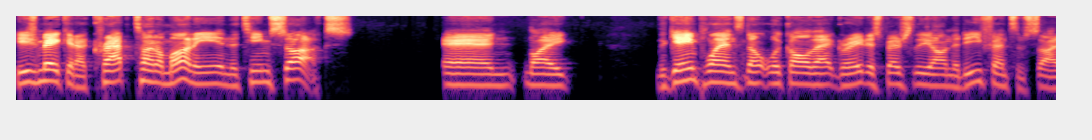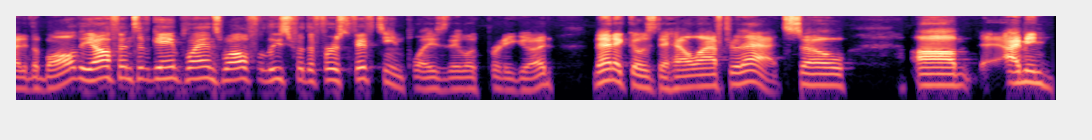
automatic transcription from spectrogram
he's making a crap ton of money and the team sucks. And like The game plans don't look all that great, especially on the defensive side of the ball. The offensive game plans, well, at least for the first 15 plays, they look pretty good. Then it goes to hell after that. So, um, I mean,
